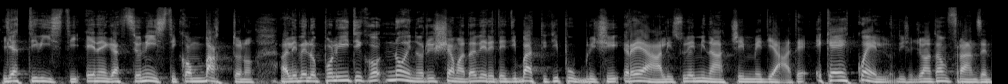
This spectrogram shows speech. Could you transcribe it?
gli attivisti e i negazionisti combattono a livello politico, noi non riusciamo ad avere dei dibattiti pubblici reali sulle minacce immediate. E che è quello, dice Jonathan Franzen,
